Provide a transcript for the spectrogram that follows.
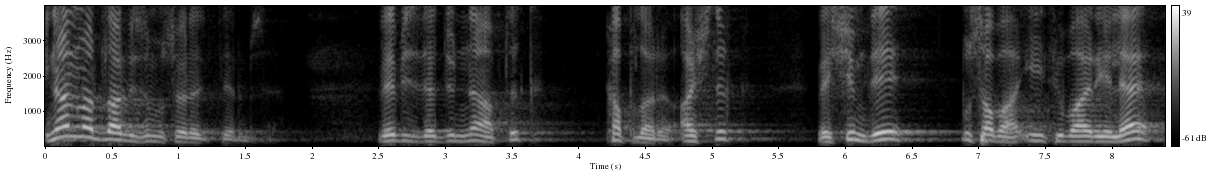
İnanmadılar bizim bu söylediklerimize. Ve biz de dün ne yaptık? Kapıları açtık ve şimdi bu sabah itibariyle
